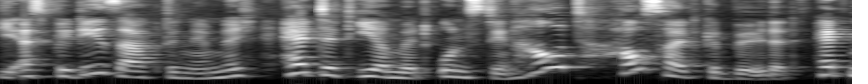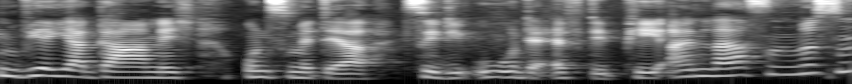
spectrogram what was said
Die SPD sagte nämlich, hättet ihr mit uns den Haushalt gebildet, hätten wir ja gar nicht uns mit der CDU und der FDP einlassen müssen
